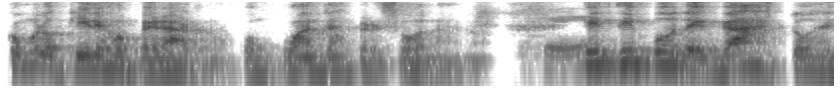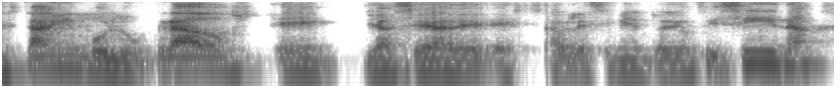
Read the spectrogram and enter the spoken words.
¿cómo lo quieres operar? ¿no? ¿Con cuántas personas? ¿no? ¿Qué tipo de gastos están involucrados en, ya sea de establecimiento de oficina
